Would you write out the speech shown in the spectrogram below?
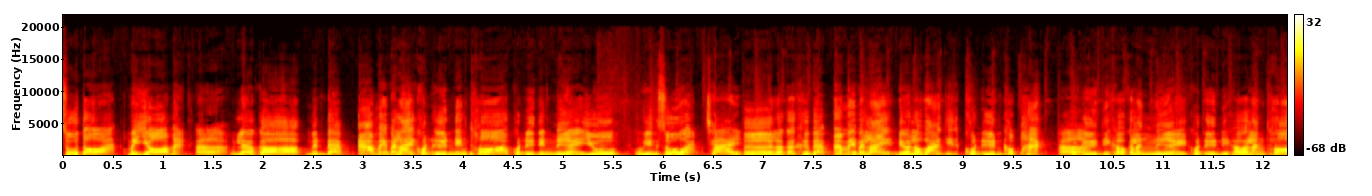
สู้ต่ออะไม่ยอมอะเออ แล้วก็เหมือนแบบอ้าวไม่เป็นไรคนอื่นยังท้อคนอื่นยังเหนื่อยอยู่ กูยังสู้อะใช่ เออแล้วก็คือแบบอะไม่เป็นไร เดี๋ยวระหว่างที่คนอื่นเขาพัก อ่าคนอื่นที่เขากำลังเหนื่อย คนอื่นที่เขากำลังท้อ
